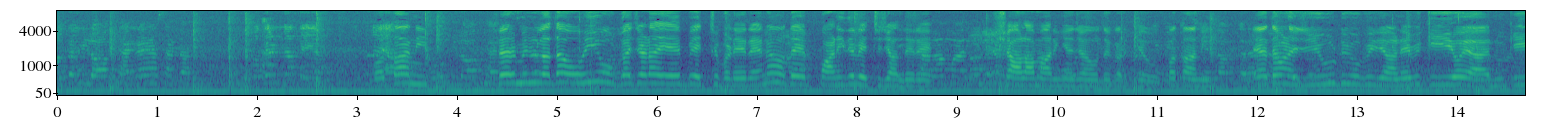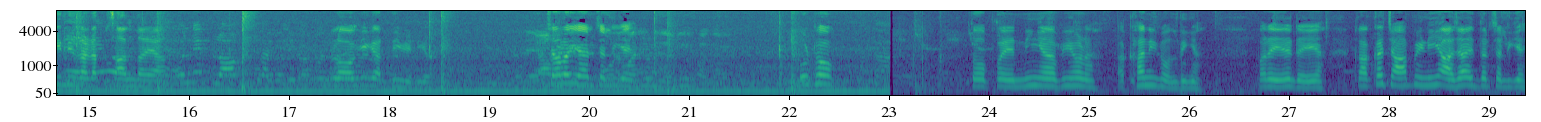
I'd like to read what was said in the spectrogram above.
ਉਹਦਾ ਵਲੌਗ ਹੈਗਾ ਆ ਸਾਡਾ। ਪਤਾ ਨਹੀਂ ਉਹ ਪਤਾ ਹੈ ਫਿਰ ਮੈਨੂੰ ਲੱਗਦਾ ਉਹੀ ਹੋਊਗਾ ਜਿਹੜਾ ਇਹ ਵਿੱਚ ਬੜੇ ਰਹੇ ਨਾ, ਉਹਦੇ ਪਾਣੀ ਦੇ ਵਿੱਚ ਜਾਂਦੇ ਰਹੇ। ਛਾਲਾ ਮਾਰੀਆਂ ਜਾਂ ਉਹਦੇ ਕਰਕੇ ਹੋਊ ਪਤਾ ਨਹੀਂ ਇਹ ਤਾਂ ਹੁਣ YouTube ਹੀ ਜਾਣੇ ਵੀ ਕੀ ਹੋਇਆ, ਇਹਨੂੰ ਕੀ ਨਹੀਂ ਸਾਡਾ ਪਸੰਦ ਆਇਆ। ਉਹਨੇ ਵਲੌਗ ਕਰਦੀ ਵਲੌਗ ਹੀ ਕਰਦੀ ਵੀਡੀਓ ਚਲੋ ਯਾਰ, ਚੱਲੀਏ। ਉਠੋ। ਧੁੱਪ ਇੰਨੀ ਆ ਵੀ ਹੁਣ ਅੱਖਾਂ ਨਹੀਂ ਖੁੱਲਦੀਆਂ, ਪਰ ਇਹ ਡੇ ਆ। ਕਾਕਾ, ਚਾਹ ਪੀਣੀ ਆ ਜਾ, ਇੱਧਰ ਚੱਲੀਏ।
